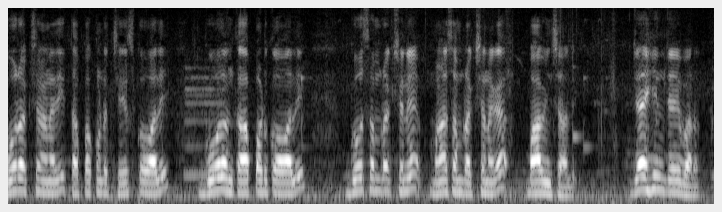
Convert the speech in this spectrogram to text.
గోరక్షణ అనేది తప్పకుండా చేసుకోవాలి. గోలను కాపాడుకోవాలి. గో సంరక్షణే మన సంరక్షణగా భావించాలి. జై హింద్ జై భారత్.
